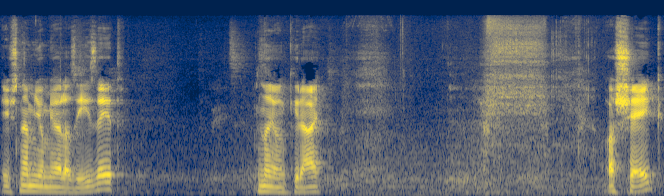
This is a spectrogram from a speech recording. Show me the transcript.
és nem nyomja el az ízét. Nagyon király. A shake,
